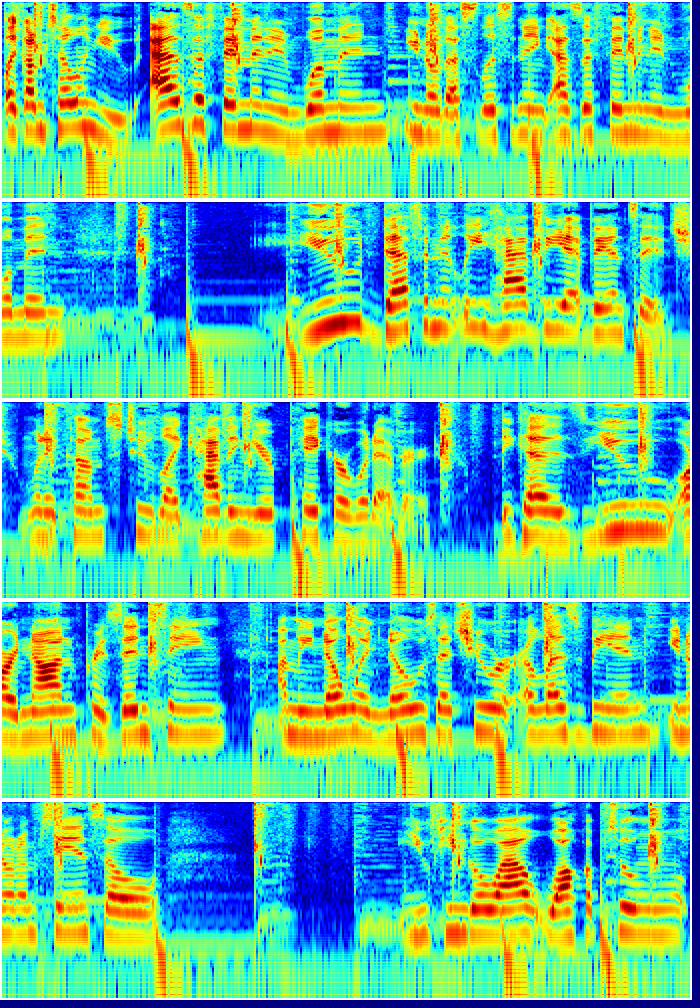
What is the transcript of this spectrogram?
Like I'm telling you, as a feminine woman, you know, that's listening, as a feminine woman, you definitely have the advantage when it comes to like having your pick or whatever because you are non presenting. I mean, no one knows that you're a lesbian, you know what I'm saying? So you can go out, walk up to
